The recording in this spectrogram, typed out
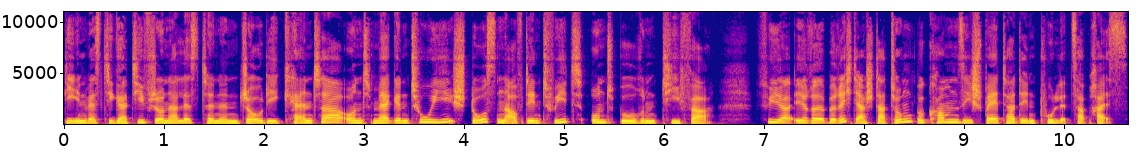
Die Investigativjournalistinnen Jodie Cantor und Megan Tui stoßen auf den Tweet und bohren tiefer. Für ihre Berichterstattung bekommen sie später den Pulitzerpreis.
